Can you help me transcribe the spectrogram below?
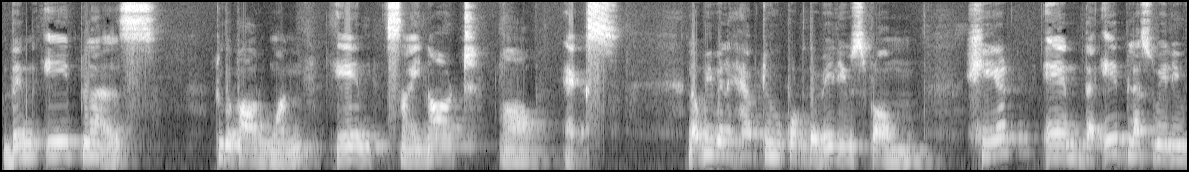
then a plus to the power 1 in psi naught of x. Now we will have to put the values from here and the a plus value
